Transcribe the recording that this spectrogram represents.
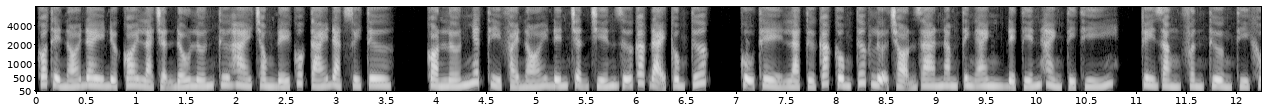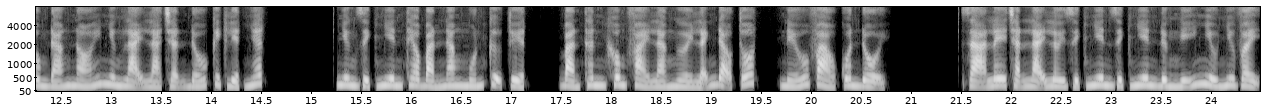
Có thể nói đây được coi là trận đấu lớn thứ hai trong đế quốc tái đạt suy tư, còn lớn nhất thì phải nói đến trận chiến giữa các đại công tước, cụ thể là từ các công tước lựa chọn ra năm tinh anh để tiến hành tỷ thí, tuy rằng phần thưởng thì không đáng nói nhưng lại là trận đấu kịch liệt nhất. Nhưng dịch nhiên theo bản năng muốn cự tuyệt, bản thân không phải là người lãnh đạo tốt, nếu vào quân đội. Dạ Lê chặn lại lời dịch nhiên dịch nhiên đừng nghĩ nhiều như vậy,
